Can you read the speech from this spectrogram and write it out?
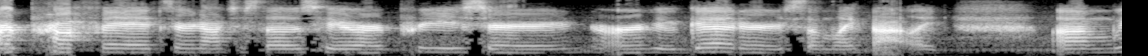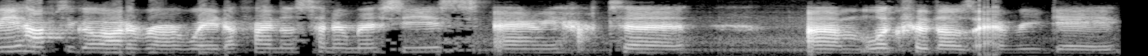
are prophets or not just those who are priests or or who good or something like that. Like um, we have to go out of our way to find those tender mercies and we have to um, look for those every day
